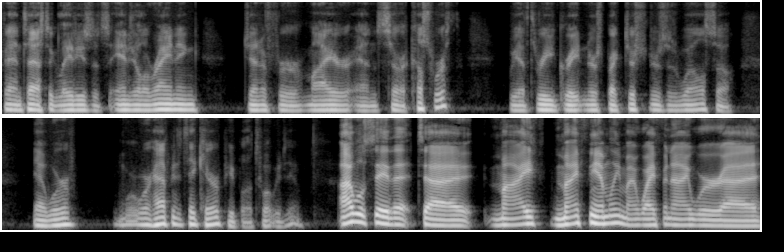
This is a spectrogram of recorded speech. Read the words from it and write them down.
fantastic ladies. It's Angela Reining, Jennifer Meyer, and Sarah Cusworth. We have three great nurse practitioners as well. So, yeah, we're we're, happy to take care of people. It's what we do. I will say that uh, my my family, my wife and I were uh,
